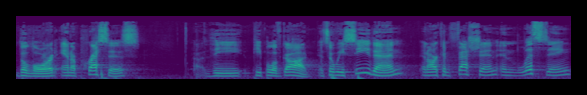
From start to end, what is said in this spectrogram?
the Lord and oppresses uh, the people of God. And so we see then in our confession in listing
